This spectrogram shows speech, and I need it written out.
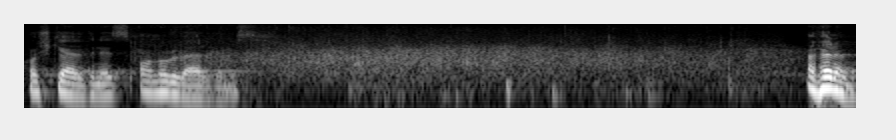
Hoş geldiniz, onur verdiniz. Efendim,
